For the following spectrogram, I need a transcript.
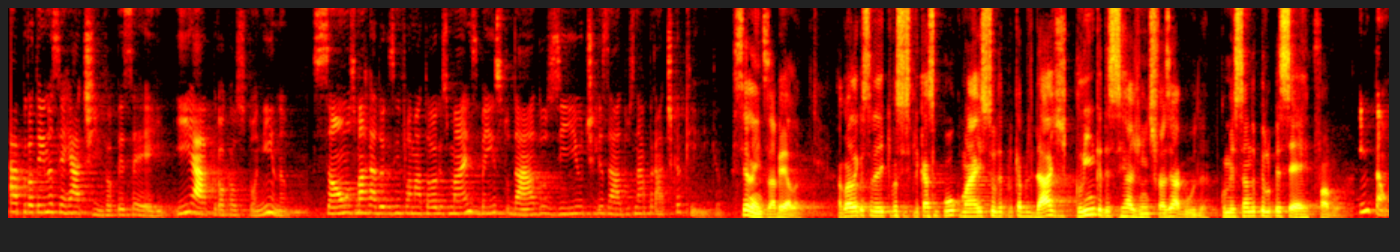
A proteína C reativa, PCR, e a procalcitonina são os marcadores inflamatórios mais bem estudados e utilizados na prática clínica. Excelente, Isabela. Agora eu gostaria que você explicasse um pouco mais sobre a aplicabilidade clínica desse reagente de fase aguda, começando pelo PCR, por favor. Então,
